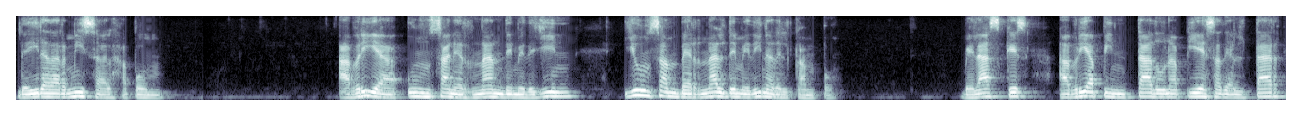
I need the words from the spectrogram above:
de ir a dar misa al Japón. Habría un San Hernán de Medellín y un San Bernal de Medina del Campo. Velázquez habría pintado una pieza de altar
